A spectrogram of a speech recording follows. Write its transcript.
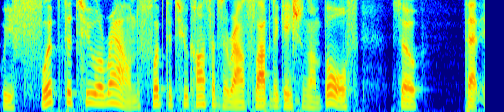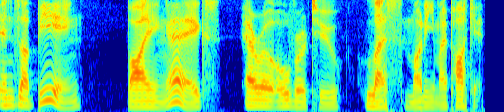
we flip the two around, flip the two concepts around, slap negations on both. So that ends up being buying eggs, arrow over to less money in my pocket.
